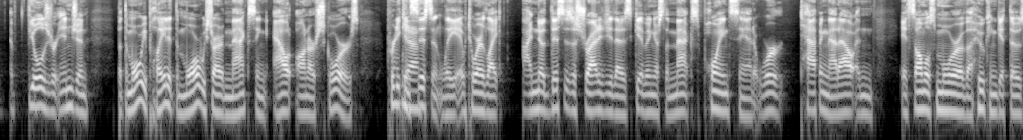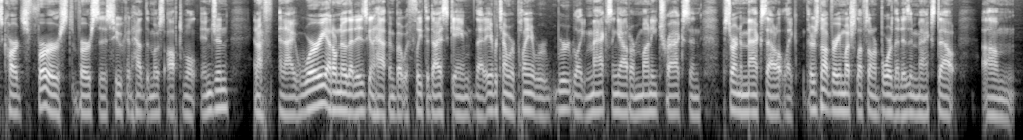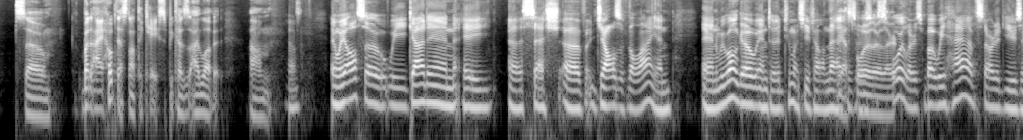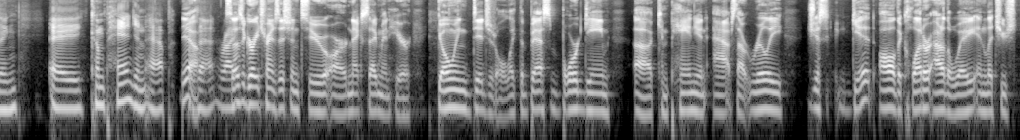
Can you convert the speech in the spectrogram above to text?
fuels your engine. But the more we played it, the more we started maxing out on our scores pretty consistently yeah. to where like I know this is a strategy that is giving us the max points and we're tapping that out and it's almost more of a who can get those cards first versus who can have the most optimal engine. And I and I worry, I don't know that it is going to happen, but with Fleet the Dice game, that every time we're playing, we're we're like maxing out our money tracks and starting to max out. Like there's not very much left on our board that isn't maxed out. Um, so, but I hope that's not the case because I love it. Um, yeah. And we also we got in a, a sesh of Jaws of the Lion, and we won't go into too much detail on that. Yeah, spoiler spoilers, but we have started using a companion app Yeah. for that, right? So that's a great transition to our next segment here going digital, like the best board game uh, companion apps that really just get all the clutter out of the way and let you. sh-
